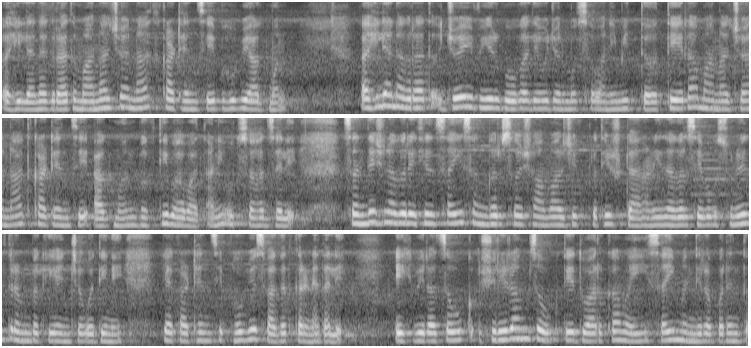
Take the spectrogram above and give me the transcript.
अहिल्यानगरात मानाच्या नाथकाठ्यांचे भव्य आगमन. अहिल्यानगरात जय वीर गोगादेव जन्मोत्सवानिमित्त तेरा मानाच्या नाथकाठ्यांचे आगमन भक्तिभावात आणि उत्साहात झाले. संदेशनगर येथील साई संघर्ष सामाजिक प्रतिष्ठान आणि नगरसेवक सुनील त्र्यंबके यांच्या वतीने या काठ्यांचे भव्य स्वागत करण्यात आले. एकविरा चौक श्रीराम चौक ते द्वारकामाई साई मंदिरापर्यंत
